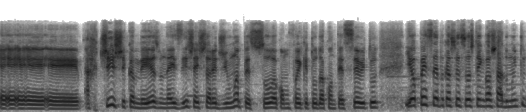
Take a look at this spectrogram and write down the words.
é, é, é, é, artística mesmo, né, existe a história de uma pessoa, como foi que tudo aconteceu e tudo, e eu percebo que as pessoas têm gostado muito,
